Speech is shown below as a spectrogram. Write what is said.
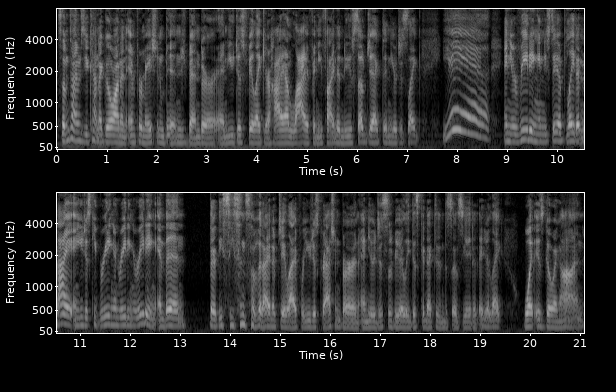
sometimes you kind of go on an information binge bender and you just feel like you're high on life and you find a new subject and you're just like, yeah. And you're reading and you stay up late at night and you just keep reading and reading and reading. And then there are these seasons of an INFJ life where you just crash and burn and you're just severely disconnected and dissociated and you're like, what is going on?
